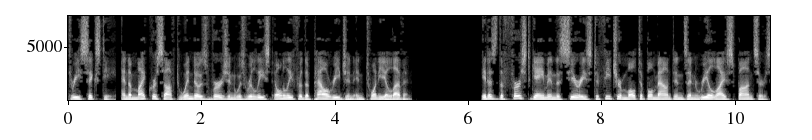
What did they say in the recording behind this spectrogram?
360, and a Microsoft Windows version was released only for the PAL region in 2011. It is the first game in the series to feature multiple mountains and real-life sponsors,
